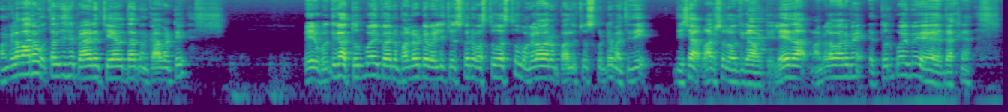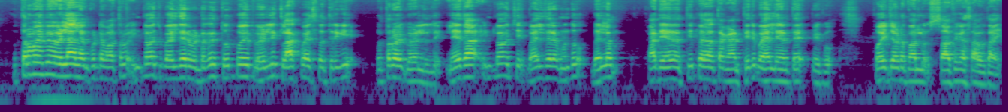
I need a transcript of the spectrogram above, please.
మంగళవారం ఉత్తర దిశ ప్రయాణం చేయవద్దాం కాబట్టి మీరు కొద్దిగా తూర్పు వైపు అయిన పనులుంటే వెళ్ళి చూసుకొని వస్తూ వస్తూ మంగళవారం పనులు చూసుకుంటే మంచిది. దిశ వారసులు అవుతుంది కాబట్టి. లేదా మంగళవారమే తూర్పు వైపు దక్షిణ ఉత్తర వైపు వెళ్ళాలనుకుంటే మాత్రం ఇంట్లో వచ్చి బయలుదేరి వెంటనే తూర్పు వైపు వెళ్ళి క్లాక్ వైస్లో తిరిగి ఉత్తర వైపు వెళ్ళింది లేదా ఇంట్లో వచ్చి బయలుదేరే ముందు బెల్లం కానీ ఏదైనా తీపి పదార్థం కానీ తిరిగి బయలుదేరితే మీకు పోయి చోట పనులు సాఫీగా సాగుతాయి.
